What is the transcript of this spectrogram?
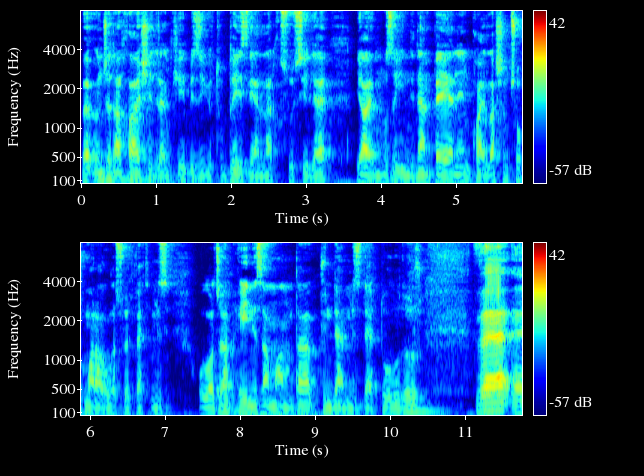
və öncədən xahiş edirəm ki, bizi YouTube-da izləyənlər xüsusilə yayımımızı indidən bəyənin, paylaşın. Çox maraqlı söhbətimiz olacaq. Eyni zamanda gündəmimiz də doludur və e,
